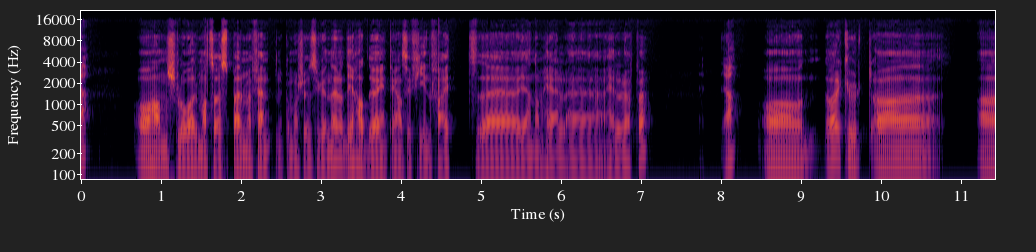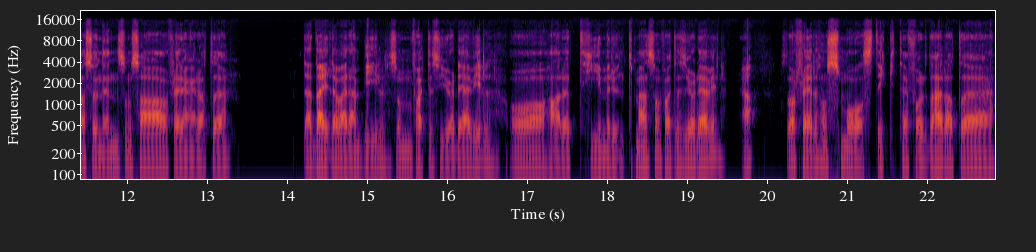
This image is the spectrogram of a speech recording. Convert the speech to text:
Ja. Og han slår Mats Østberg med 15,7 sekunder, og de hadde jo egentlig en ganske fin fight uh, gjennom hele, hele løpet. Ja. Og det var kult av, av Sunnin som sa flere ganger at eh, det er deilig å være en bil som faktisk gjør det jeg vil, og har et team rundt meg som faktisk gjør det jeg vil. Ja. Så det var flere sånn småstikk til Ford her, at uh,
